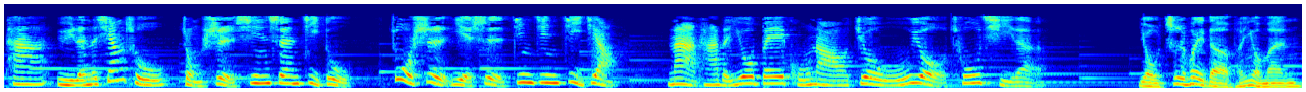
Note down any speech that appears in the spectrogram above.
他与人的相处总是心生嫉妒，做事也是斤斤计较。那他的忧悲苦恼就无有出起了。有智慧的朋友们，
